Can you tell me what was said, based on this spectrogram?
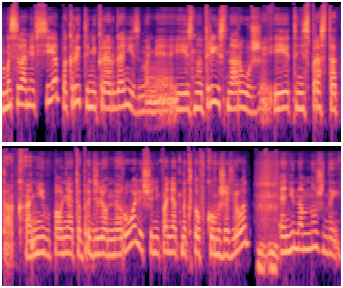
Мы с вами все покрыты микроорганизмами и изнутри, и снаружи. И это неспроста так. Они выполняют определенную роль, еще непонятно, кто в ком живет. И они нам нужны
